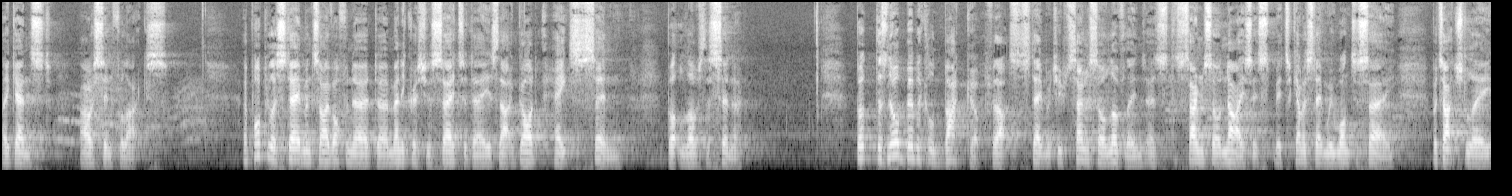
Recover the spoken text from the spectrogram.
against our sinful acts. A popular statement I've often heard uh, many Christians say today is that God hates sin but loves the sinner. But there's no biblical backup for that statement, which sounds so lovely and it sounds so nice. It's, it's a kind of statement we want to say, but actually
